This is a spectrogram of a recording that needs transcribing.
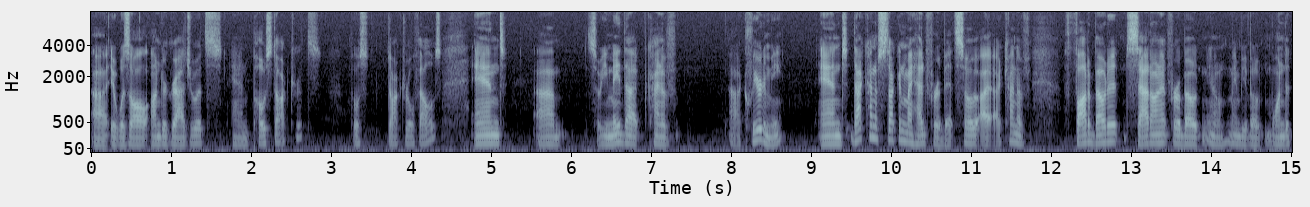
Uh, it was all undergraduates and postdoctorates, postdoctoral fellows. And um, so he made that kind of uh, clear to me. And that kind of stuck in my head for a bit. So I, I kind of thought about it, sat on it for about, you know, maybe about one to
